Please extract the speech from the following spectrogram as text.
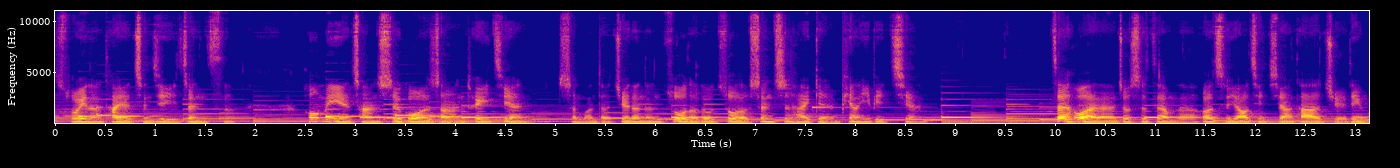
所以呢他也沉寂一阵子，后面也尝试过找人推荐什么的，觉得能做的都做了，甚至还给人骗了一笔钱。再后来呢，就是在我们的二次邀请下，他决定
